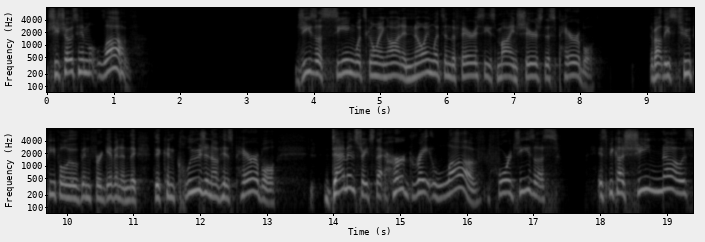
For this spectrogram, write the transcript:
She shows him love. Jesus, seeing what's going on and knowing what's in the Pharisees' mind, shares this parable about these two people who have been forgiven. And the, the conclusion of his parable demonstrates that her great love for Jesus is because she knows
